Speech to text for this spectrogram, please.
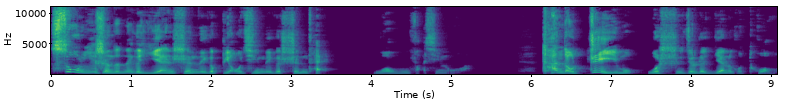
宋医生的那个眼神、那个表情、那个神态，我无法形容啊！看到这一幕，我使劲的咽了口唾沫，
